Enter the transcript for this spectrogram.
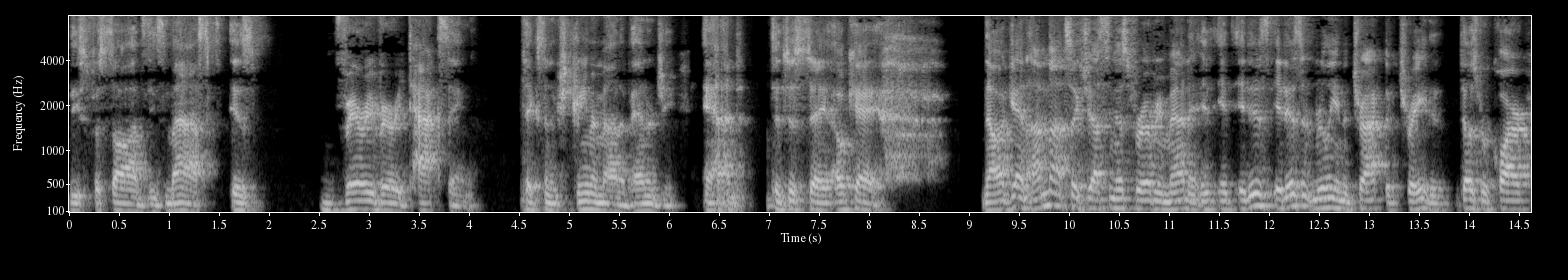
these facades these masks is very very taxing. It takes an extreme amount of energy. And to just say okay now again i'm not suggesting this for every man. It, it, it is it isn't really an attractive trait. It does require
